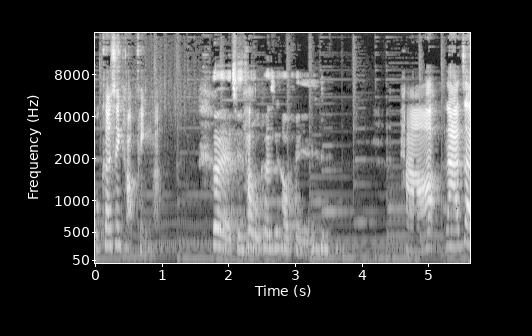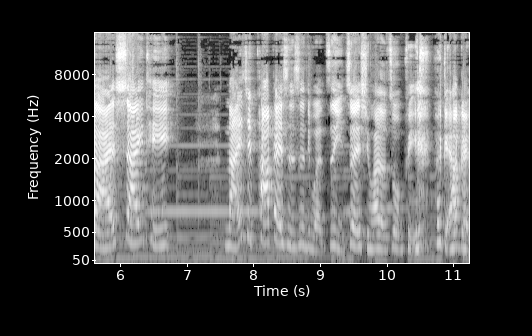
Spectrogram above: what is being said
五颗星好评吗？对，请送五颗星好评。好，那再来下一题，哪一集 podcast 是你们自己最喜欢的作品？会给他给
